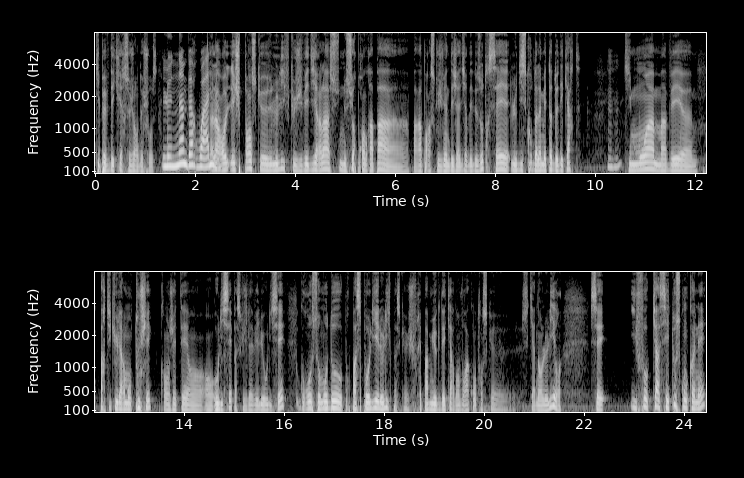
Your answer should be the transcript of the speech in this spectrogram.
qui peuvent décrire ce genre de choses. Le number one. Alors, et je pense que le livre que je vais dire là ne surprendra pas euh, par rapport à ce que je viens de déjà dire des deux autres, c'est le discours de la méthode de Descartes Mhm. qui moi m'avait euh, particulièrement touché quand j'étais au lycée parce que je l'avais lu au lycée. Grosso modo, pour pas spolier le livre parce que je ferai pas mieux que Descartes en vous racontant ce que ce qu'il y a dans le livre, c'est il faut casser tout ce qu'on connaît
